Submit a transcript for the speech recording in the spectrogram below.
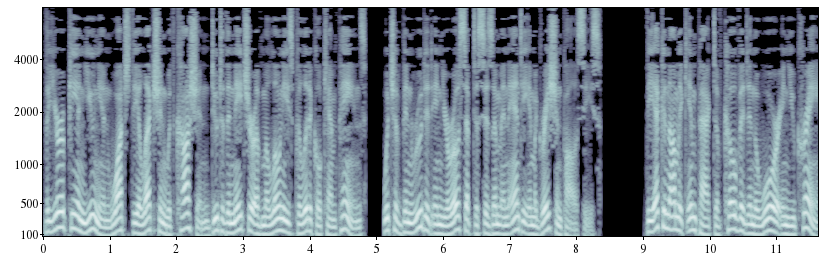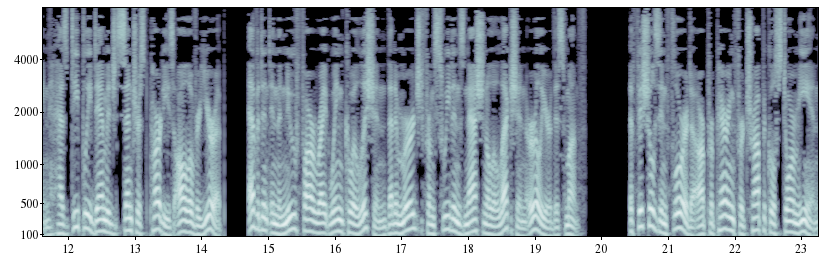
The European Union watched the election with caution due to the nature of Meloni's political campaigns, which have been rooted in Euroscepticism and anti immigration policies. The economic impact of COVID and the war in Ukraine has deeply damaged centrist parties all over Europe, evident in the new far right wing coalition that emerged from Sweden's national election earlier this month. Officials in Florida are preparing for Tropical Storm Ian,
